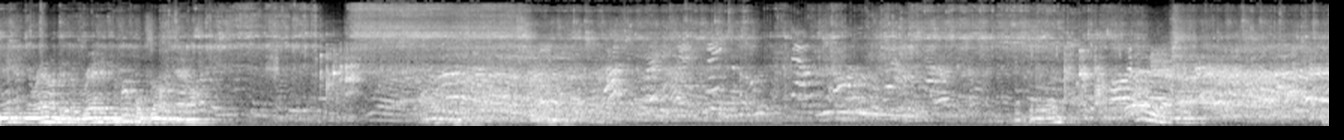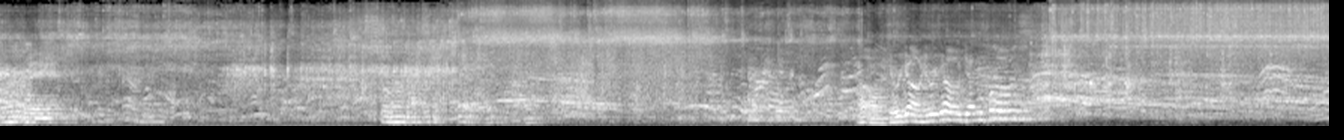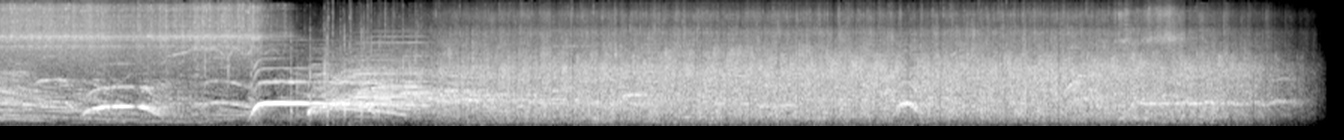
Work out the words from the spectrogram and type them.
Sneaking around in the red and purple zone now. Getting close.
